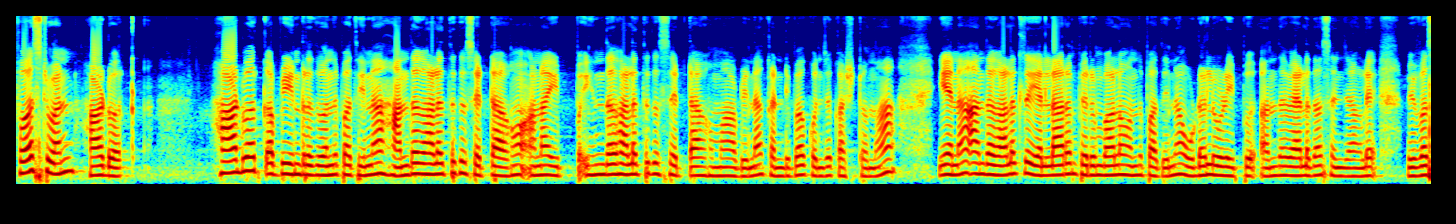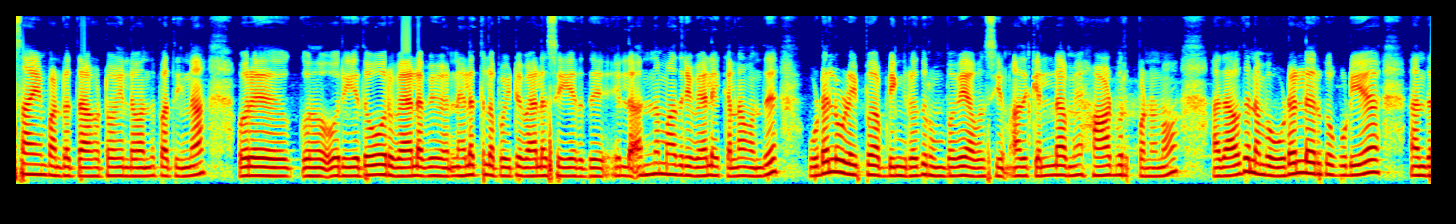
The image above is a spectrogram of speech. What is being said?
first one hard work hard work அப்படின்றது வந்து பார்த்திங்கன்னா அந்த காலத்துக்கு செட் ஆகும். ஆனால் இப்போ இந்த காலத்துக்கு செட் ஆகுமா அப்படின்னா கண்டிப்பாக கொஞ்சம் கஷ்டம்தான். ஏன்னா அந்த காலத்தில் எல்லாரும் பெரும்பாலும் வந்து பார்த்திங்கன்னா உடல் உழைப்பு அந்த வேலை தான் செஞ்சாங்களே. விவசாயம் பண்ணுறதாகட்டும் இல்லை வந்து பார்த்திங்கன்னா ஒரு ஒரு ஏதோ ஒரு வேலை நிலத்தில் போயிட்டு வேலை செய்கிறது இல்லை அந்த மாதிரி வேலைக்கெல்லாம் வந்து உடல் உழைப்பு அப்படிங்கிறது ரொம்பவே அவசியம். அதுக்கு எல்லாமே ஹார்ட் ஒர்க் பண்ணணும். அதாவது நம்ம உடலில் இருக்கக்கூடிய அந்த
